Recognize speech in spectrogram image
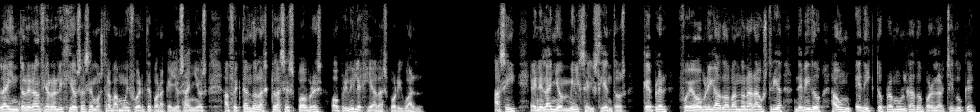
La intolerancia religiosa se mostraba muy fuerte por aquellos años, afectando a las clases pobres o privilegiadas por igual. Así, en el año 1600, Kepler fue obligado a abandonar Austria debido a un edicto promulgado por el archiduque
